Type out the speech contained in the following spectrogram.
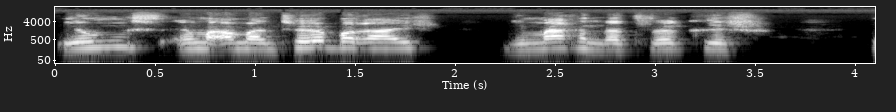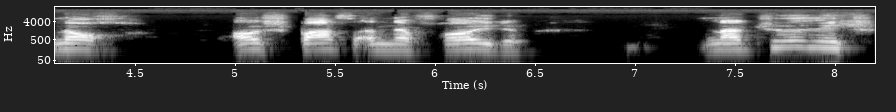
Jungs im Amateurbereich, die machen das wirklich noch aus Spaß an der Freude. Natürlich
